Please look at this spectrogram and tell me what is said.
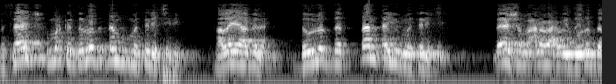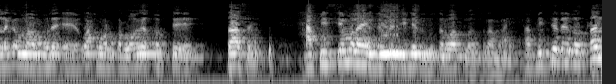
masaajidku marka dowladda dhan buu mateli jiray. Hala yaabina. Dowladda dhan ayuu mateli jiray. Meesha macnaha waxa wey dowladda laga maamulo ee wax walba looga qabto ee saasay xafiisyo ma lahayn dowladdii nebigu salawatullahi waslamu caleyh xafiisyadeedoo dhan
